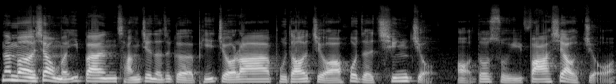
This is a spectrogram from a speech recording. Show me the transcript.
那么像我们一般常见的这个啤酒啦、葡萄酒啊或者清酒。哦，都属于发酵酒哦。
